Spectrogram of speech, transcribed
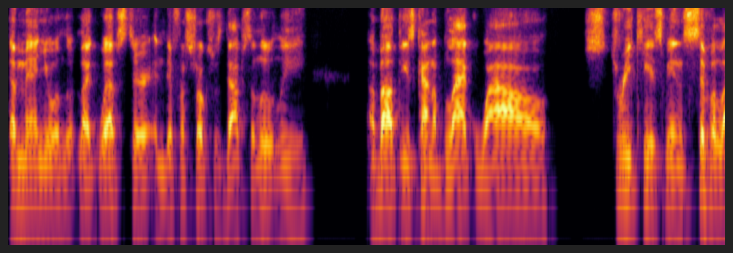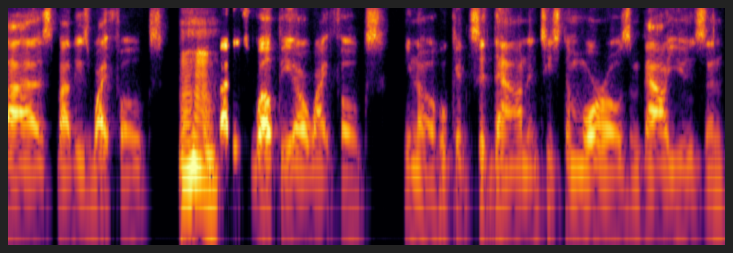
Emmanuel, like Webster, and different strokes was absolutely about these kind of black wow street kids being civilized by these white folks, mhm. by these wealthier white folks, you know, who could sit down and teach them morals and values and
